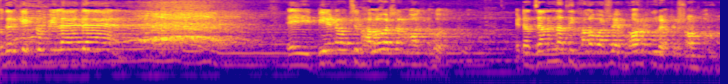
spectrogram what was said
ওদেরকে একটু মিলায় দেন। এই বিয়েটা হচ্ছে ভালোবাসার বন্ধন এটা জান্নাতি ভালোবাসায় ভরপুর একটা সম্পর্ক।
